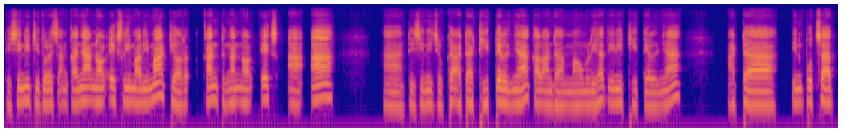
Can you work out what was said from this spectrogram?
Di sini ditulis angkanya 0x55 diorkan dengan 0xAA. Nah, di sini juga ada detailnya. Kalau Anda mau melihat ini detailnya. Ada input 1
